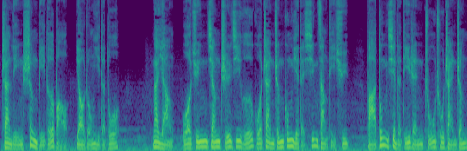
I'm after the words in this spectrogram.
占领圣彼得堡要容易得多。那样，我军将直击俄国战争工业的心脏地区，把东线的敌人逐出战争。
